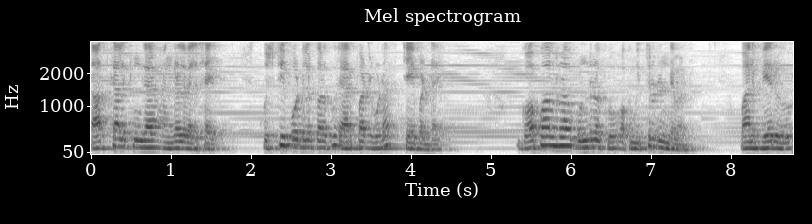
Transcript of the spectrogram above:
తాత్కాలికంగా అంగళ్ళు వెలిశాయి. కుస్తీ పోటీల కొరకు ఏర్పాట్లు కూడా చేయబడ్డాయి. గోపాలరావు గుండునకు ఒక మిత్రుడు ఉండేవాడు. వాని పేరు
